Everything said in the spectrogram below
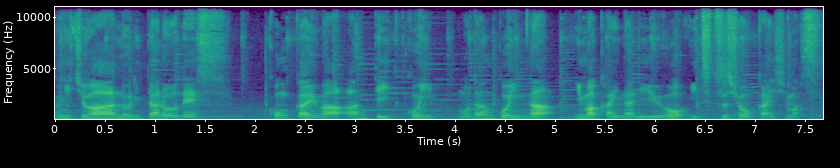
こんにちは、のり太郎です。今回はアンティークコイン、モダンコインが今買いな理由を5つ紹介します。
